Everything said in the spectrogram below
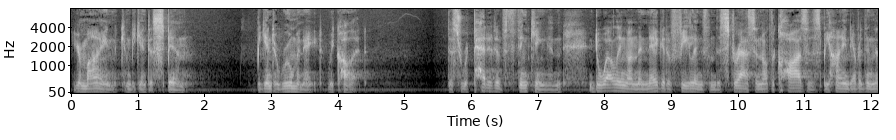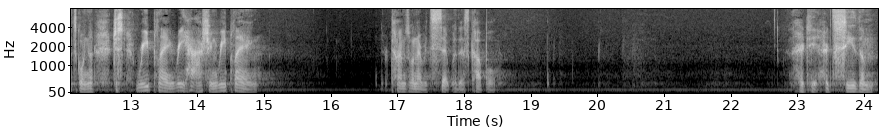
your mind can begin to spin begin to ruminate, we call it. This repetitive thinking and dwelling on the negative feelings and the stress and all the causes behind everything that's going on. Just replaying, rehashing, replaying. Times when I would sit with this couple. I'd, I'd see them.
